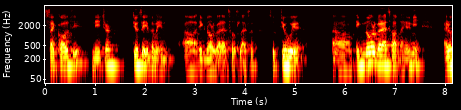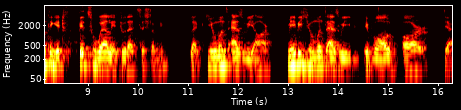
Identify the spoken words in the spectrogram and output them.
साइकोलोजी नेचर त्यो चाहिँ एकदमै इग्नोर गरेको छ जस्तो लाग्छ सो त्यो इग्नोर गरेको छ भन्दाखेरि नि आई डोन्ट थिङ्क इट फिट्स वेल इन टु द्याट सिस्टम कि लाइक ह्युमन्स एज वी आर मेबी ह्युमन्स एज वी इभल्भ अर या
